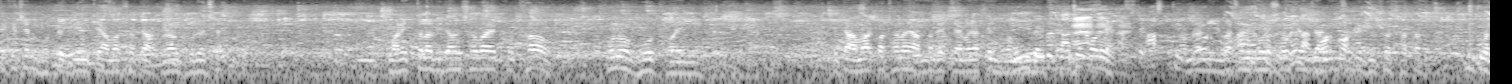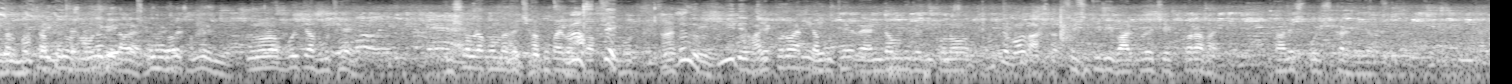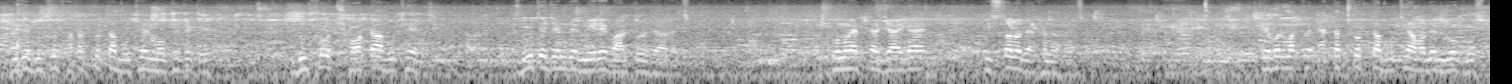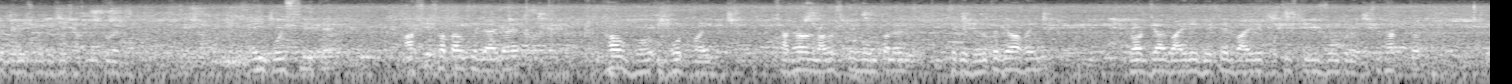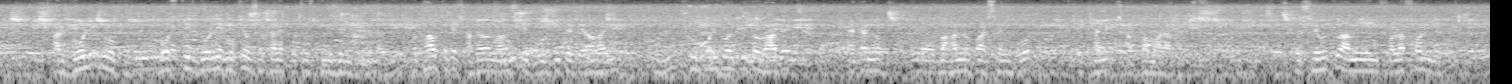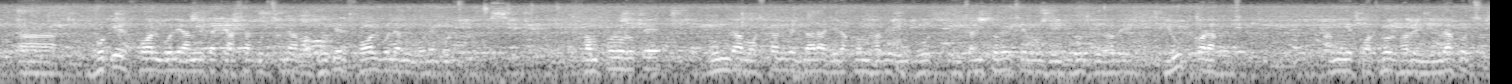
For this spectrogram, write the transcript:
দেখেছেন ভোটের দিনকে আমার সাথে আপনারাও ঘুরেছেন মানিকতলা বিধানসভায় কোথাও কোনো ভোট হয়নি। এটা আমার কথা নয় আপনাদের ক্যামেরাতে বন্দি হয়েছে আমরা নির্বাচন কমিশনকে জানিয়েছি দুশো উননব্বইটা বুথে ভীষণ রকমভাবে ছাপ্পা এবং। যে কোনো একটা বুথে র্যান্ডমলি যদি কোনো সিসিটিভি বার করে চেক করা হয় তাহলে পরিষ্কার হয়ে যাচ্ছে বুথে দুশো সাতাত্তরটা বুথের মধ্যে থেকে দুশো ছটা বুথে বুথ এজেন্টদের মেরে বার করে দেওয়া হয়েছে। কোনো একটা জায়গায় পিস্তলও দেখানো হয়েছে। কেবলমাত্র একাত্তরটা বুথে আমাদের লোক বসতে পেরেছিল দুশো সাতাত্তরের মধ্যে। এই পরিস্থিতিতে আশি শতাংশ জায়গায় কোথাও ভোট হয়নি। সাধারণ মানুষকে বহুতলের থেকে বেরোতে দেওয়া হয়নি। দরজার বাইরে, গেটের বাইরে পঁচিশ তিরিশ জন করে বসে থাকতো। আর গলির মুখে বস্তির গলির মুখেও সেখানে পঁচিশ তিরিশ দিন ঘুরে থাকে। কোথাও থেকে সাধারণ মানুষকে ভোট দিতে দেওয়া হয়নি। সুপরিকল্পিতভাবে একান্ন, বাহান্ন পার্সেন্ট ভোট এখানে ছাপ্পা মারা হয় তো সেহেতু আমি এই ফলাফল ভোটের ফল বলে আমি এটাকে আশা করছি না বা ভোটের ফল বলে আমি মনে করছি সম্পূর্ণরূপে গুন্ডা মস্তানদের দ্বারা যেরকমভাবে এই ভোট পরিচালিত হয়েছে এবং এই ভোট যেভাবে লুট করা হয়েছে, আমি এর কঠোরভাবে নিন্দা করছি।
